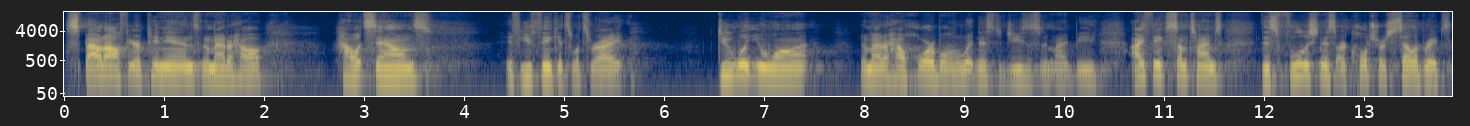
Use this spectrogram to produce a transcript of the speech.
Spout off your opinions, no matter how, how it sounds, if you think it's what's right. Do what you want, no matter how horrible of a witness to Jesus it might be. I think sometimes this foolishness our culture celebrates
